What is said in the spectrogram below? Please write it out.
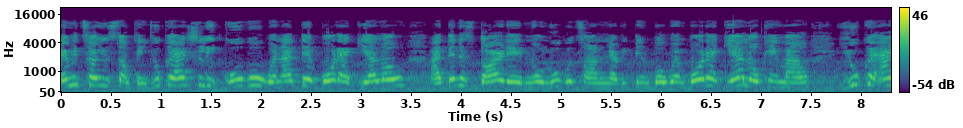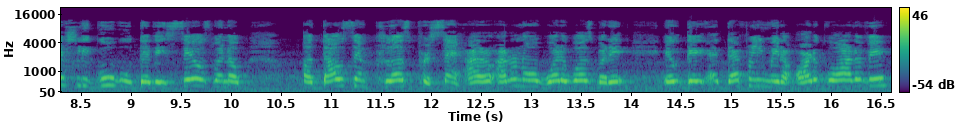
Let me tell you something. You could actually Google when I did Bodak Yellow. I didn't start it, no Louboutin and everything. But when Bodak Yellow came out, you could actually Google that their sales went up a thousand plus percent. I don't, I don't know what it was, but it, it they definitely made an article out of it.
